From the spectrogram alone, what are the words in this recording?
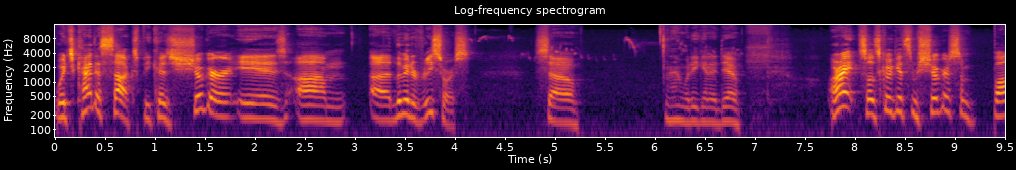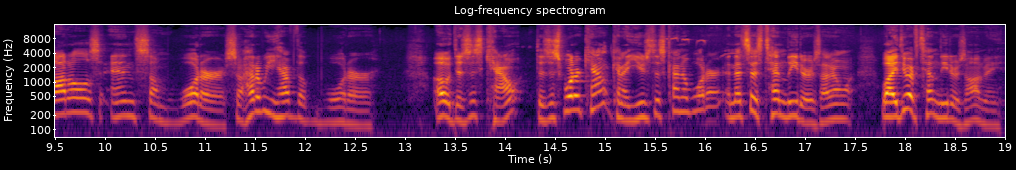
which kind of sucks because sugar is um, a limited resource. So, what are you gonna do? All right, so let's go get some sugar, some bottles, and some water. So how do we have the water? Oh, does this count? Does this water count? Can I use this kind of water? And that says 10 liters. I don't... Well, I do have 10 liters on me.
